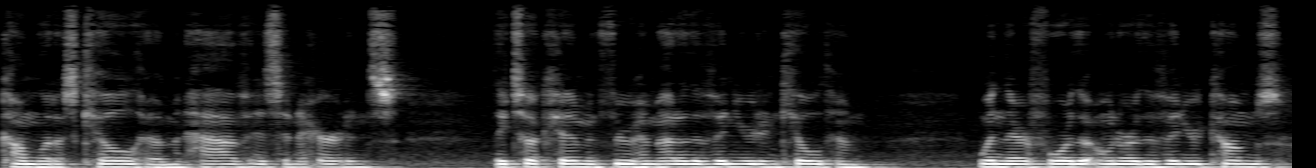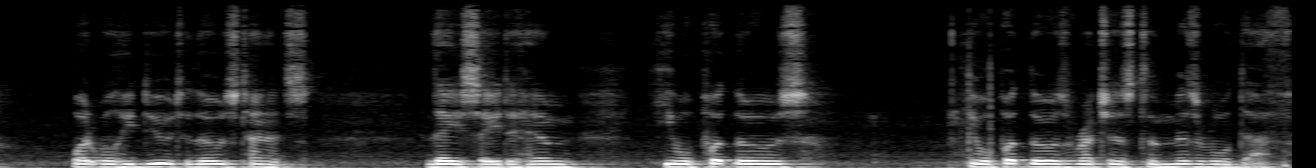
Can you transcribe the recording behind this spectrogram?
Come, let us kill him and have his inheritance. They took him and threw him out of the vineyard and killed him. When therefore the owner of the vineyard comes, what will he do to those tenants? They say to him, He will put those he will put those wretches to miserable death,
